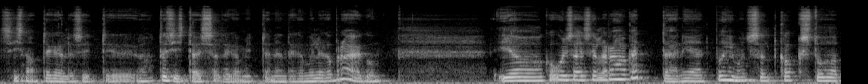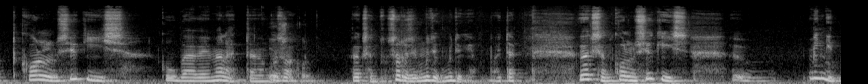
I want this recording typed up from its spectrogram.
siis nad tegelesid noh, tõsiste asjadega, mitte nendega, millega praegu ja kool sai selle raha kätte, nii et põhimõtteliselt kaks tuhat kolm sügis, kuupäevi ei mäleta enam. üheksakümmend, sorry, muidugi, muidugi, aitäh. üheksakümmend kolm sügis, mingid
